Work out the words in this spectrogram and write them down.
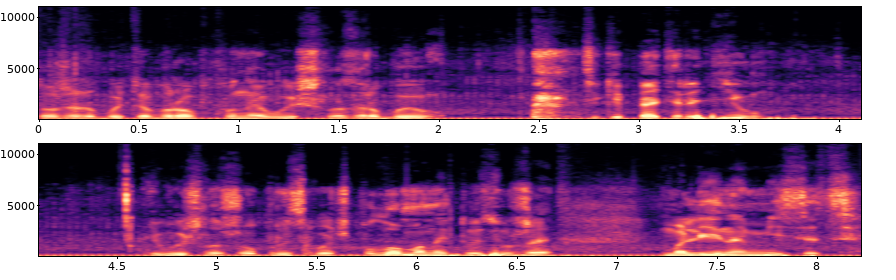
теж робити обробку, не вийшло. Зробив тільки 5 рядів і вийшло, що оприскувач поломаний, тобто вже маліна місяць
